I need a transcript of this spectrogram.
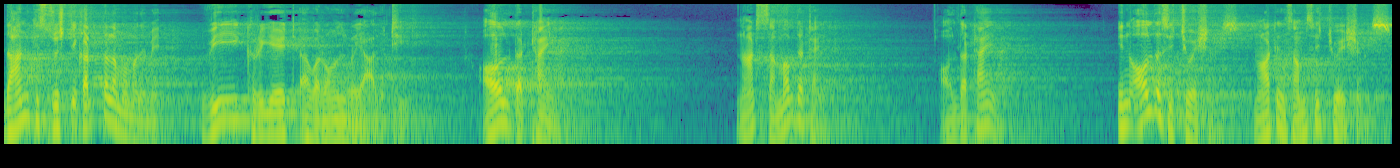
దానికి సృష్టికర్తలము మనమే. We create our own reality all the time not some of the time all the time in all the situations not in some situations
